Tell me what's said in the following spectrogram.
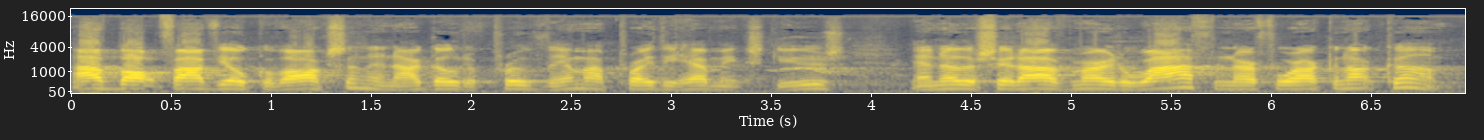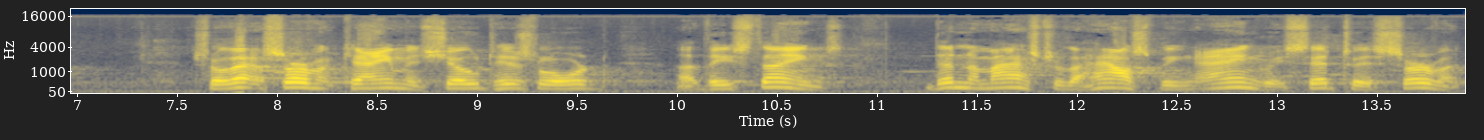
I've bought five yoke of oxen, and I go to prove them. I pray thee have me excused. And another said, I have married a wife, and therefore I cannot come. So that servant came and showed his Lord uh, these things. Then the master of the house, being angry, said to his servant,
